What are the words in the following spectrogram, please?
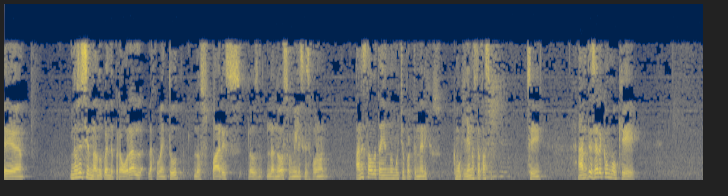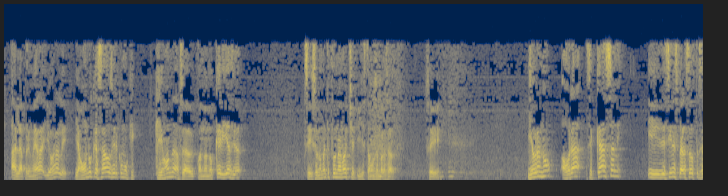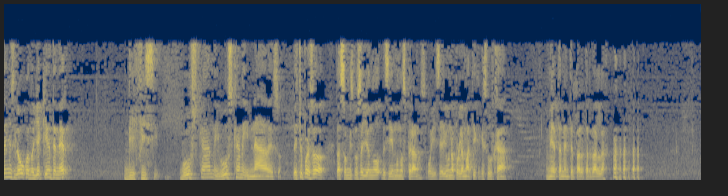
Eh, no sé si han dado cuenta, pero ahora la, juventud, los padres, las nuevas familias que se forman, han estado batallando mucho por tener hijos. Como que ya no está fácil. Sí. Antes era como que a la primera, y órale, y a uno casado era como que, ¿qué onda? O sea, cuando no querías, sí, solamente fue una noche y estamos embarazados. Sí. Y ahora no, ahora se casan y deciden esperar hasta dos tres años y luego cuando ya quieren tener, difícil. Buscan y buscan y nada de eso. De hecho, por eso razón mi esposa y yo no decidimos no esperarnos. Oye, si hay una problemática que surja inmediatamente para tratarla.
